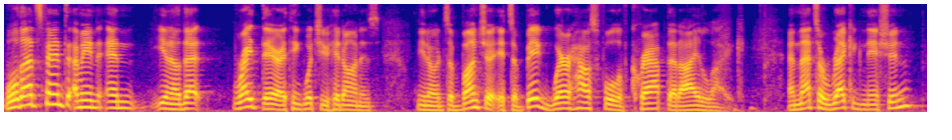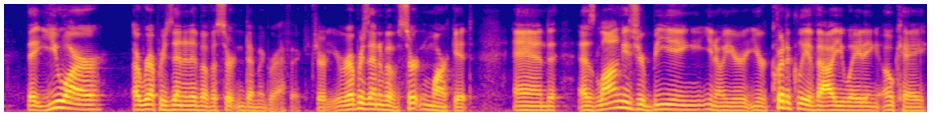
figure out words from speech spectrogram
Well, that's fantastic. I mean, and you know that right there. I think what you hit on is, you know, it's a bunch of, it's a big warehouse full of crap that I like, and that's a recognition that you are a representative of a certain demographic. Sure. You're representative of a certain market, and as long as you're being, you know, you're you're critically evaluating. Okay,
